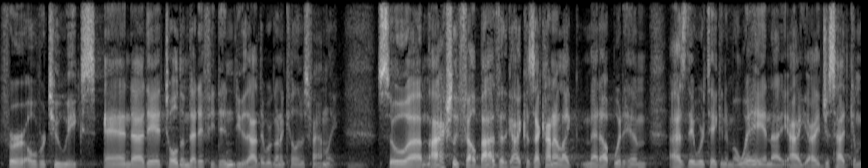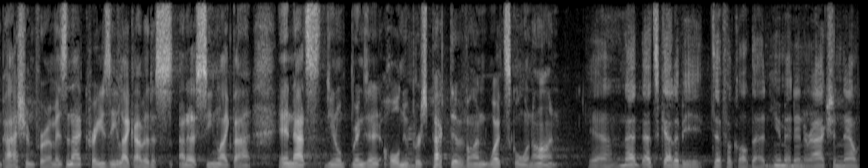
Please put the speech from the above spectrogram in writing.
for over two weeks, and uh, they had told him that if he didn't do that, they were going to kill his family. Mm. So um, I actually felt bad for the guy because I kind of like met up with him as they were taking him away, and I, I, I just had compassion for him. Isn't that crazy? Like I've had a, at a scene like that, and that's you know brings a whole new perspective on what's going on. Yeah, and that that's got to be difficult that human interaction. Now,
